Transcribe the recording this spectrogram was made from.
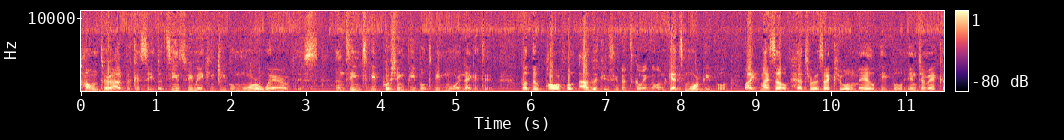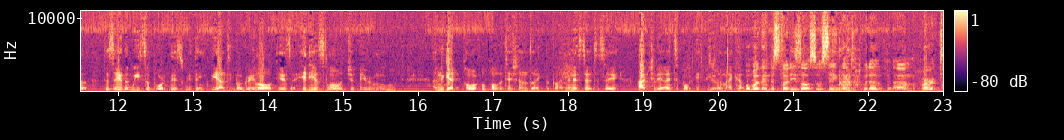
counter-advocacy that seems to be making people more aware of this and seems to be pushing people to be more negative. But the powerful advocacy that's going on gets more people, like myself, heterosexual male people in Jamaica, to say that we support this. We think the anti-buggery law is a hideous law; it should be removed. And to get powerful politicians like the Prime Minister to say, actually, I'd support these people in my cabinet. But well, then the study is also saying that it would have um, hurt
